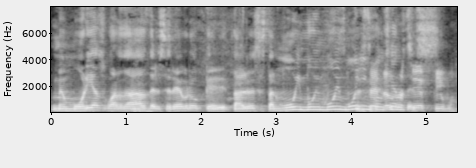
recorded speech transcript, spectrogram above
memorias guardadas del cerebro que tal vez están muy, muy, muy, muy el cerebro inconscientes. sigue activo.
